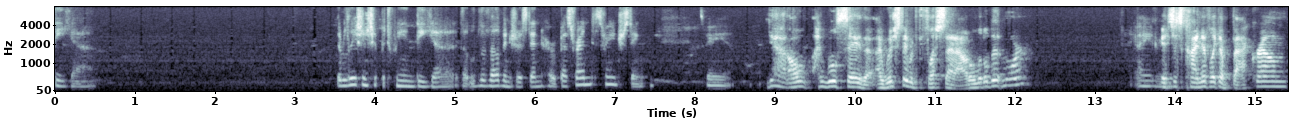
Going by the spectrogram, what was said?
the uh the relationship between the uh the, the love interest and her best friend is very interesting. It's very yeah, I'll, I will say that. I wish they would flesh that out a little bit more. I agree. It's just kind of like a background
